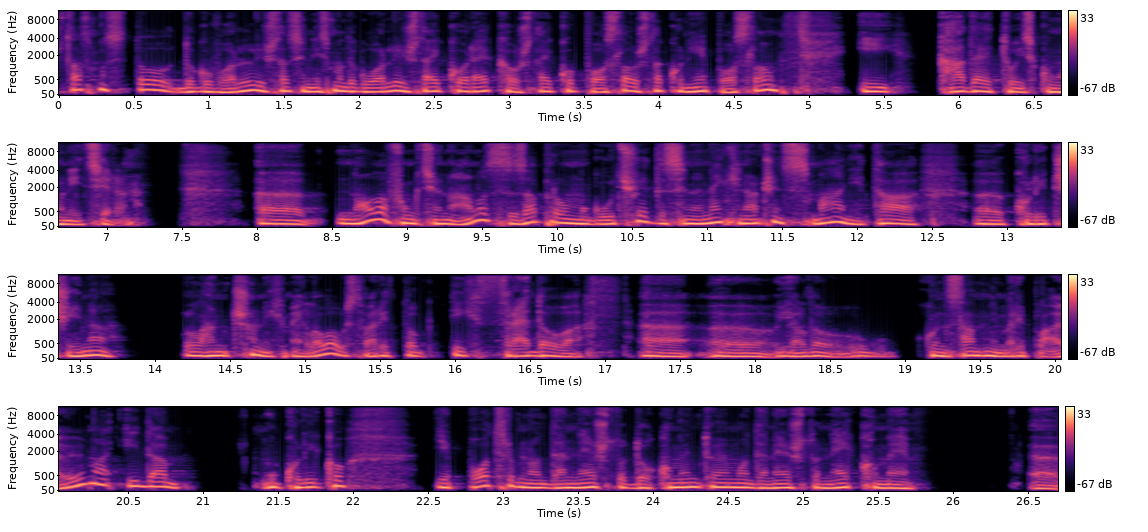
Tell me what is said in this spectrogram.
šta smo se to dogovorili, šta se nismo dogovorili, šta je ko rekao, šta je ko poslao, šta ko nije poslao i kada je to iskomunicirano. Uh, nova funkcionalnost zapravo omogućuje da se na neki način smanji ta uh, količina lančanih mailova, u stvari tog, tih threadova uh, uh, jel da, konstantnim replyovima i da ukoliko je potrebno da nešto dokumentujemo, da nešto nekome e,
